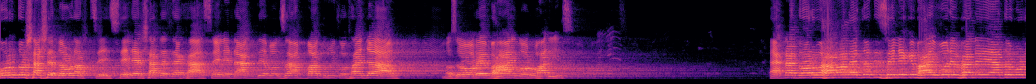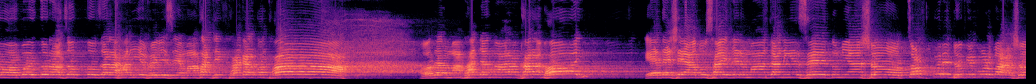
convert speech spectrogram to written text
ওর তো শ্বাসে দৌড়াচ্ছে, ছেলের সাথে দেখা, ছেলে ডাক দিয়ে বলছে, আব্বা, তুমি কোথায় যাও? বলছে, ওরে ভাই, গরু হারিয়েছে। একটা গরু হারালে যদি ছেলেকে ভাই বলে ফেলে, এত বড় অবৈধ রাজত্ব যারা হারিয়ে ফেলেছে, মাথা ঠিক থাকার কথা। ওদের মাথা যেন আরও খারাপ হয়। এদেশে আবু সাইদের মা জানিয়েছে, তুমি আসো, চট করে ঢুকে পড়বা, আসো।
